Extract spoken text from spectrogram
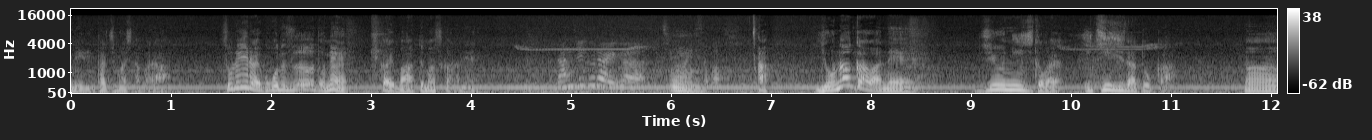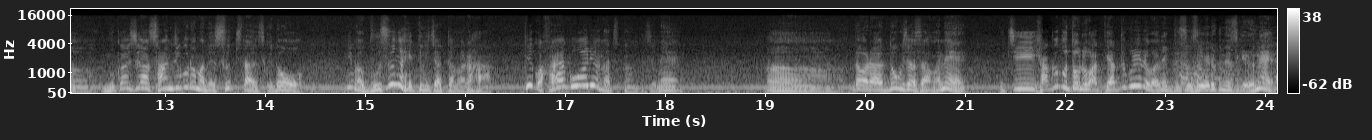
年に建ちましたからそれ以来ここでずっとね機械回ってますからね。何時ぐらいが一番忙しい、あ夜中はね12時とか1時だとか、うん、昔は3時頃まで吸ってたんですけど今部数が減ってきちゃったから結構早く終わるようになってたんですよね、うん、だから読者さんがねうち100部取るわってやってくれればね部数増えるんですけどね、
